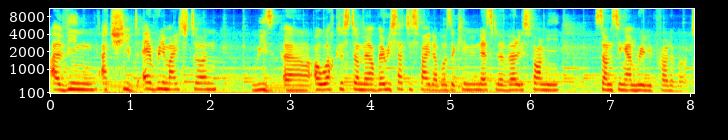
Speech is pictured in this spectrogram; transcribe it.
Having achieved every milestone with uh, our customer very satisfied about the cleanliness level is for me something I'm really proud about.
